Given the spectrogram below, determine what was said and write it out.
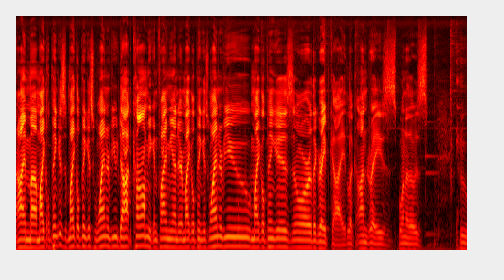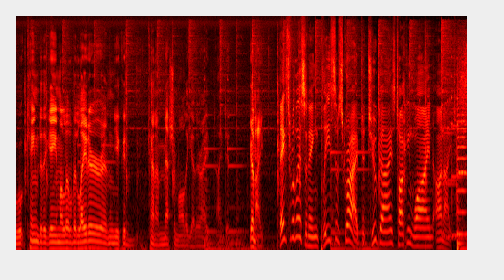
I'm uh, Michael Pincus of michaelpincuswinereview.com. You can find me under Michael Pincus Wine Review, Michael Pincus, or The Grape Guy. Look, Andre's one of those who came to the game a little bit later, and you could kind of mesh them all together. I, I did. Good night. Thanks for listening. Please subscribe to Two Guys Talking Wine on iTunes.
